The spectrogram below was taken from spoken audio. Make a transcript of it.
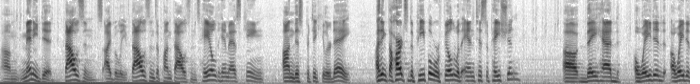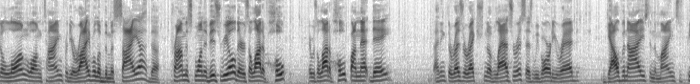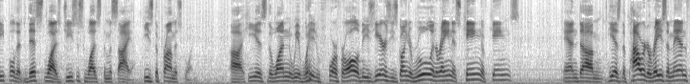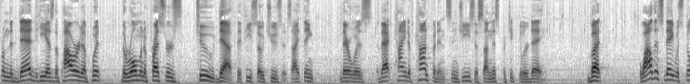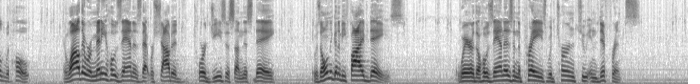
Um, many did. Thousands, I believe, thousands upon thousands, hailed him as king on this particular day. I think the hearts of the people were filled with anticipation. Uh, they had awaited, awaited a long, long time for the arrival of the Messiah, the promised one of Israel. There's a lot of hope. There was a lot of hope on that day. I think the resurrection of Lazarus, as we've already read, galvanized in the minds of people that this was, Jesus was the Messiah. He's the promised one. Uh, he is the one we have waited for for all of these years. He's going to rule and reign as King of kings. And um, he has the power to raise a man from the dead. He has the power to put the Roman oppressors to death if he so chooses. I think there was that kind of confidence in Jesus on this particular day. But while this day was filled with hope, and while there were many hosannas that were shouted toward Jesus on this day, it was only going to be five days where the hosannas and the praise would turn to indifference.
